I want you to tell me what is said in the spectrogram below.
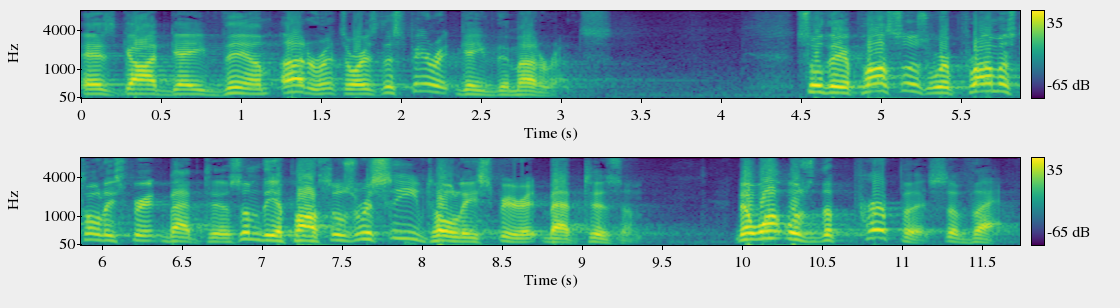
as God gave them utterance, or as the Spirit gave them utterance. So the apostles were promised Holy Spirit baptism. The apostles received Holy Spirit baptism. Now, what was the purpose of that?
